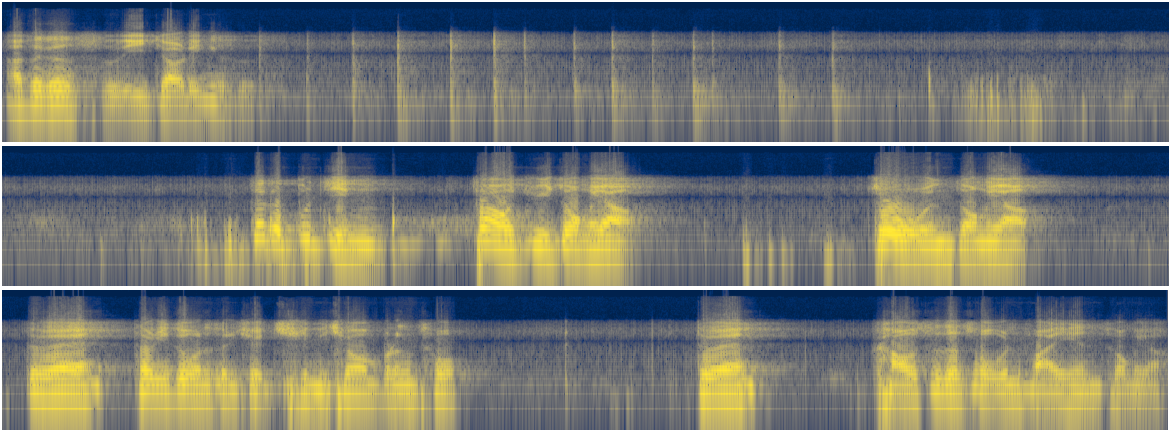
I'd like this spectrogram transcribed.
啊，这个死意叫令死。这个不仅造句重要，作文重要，对不对？特别作文的时候，你千你千万不能错，对不对？考试的时候文法也很重要，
